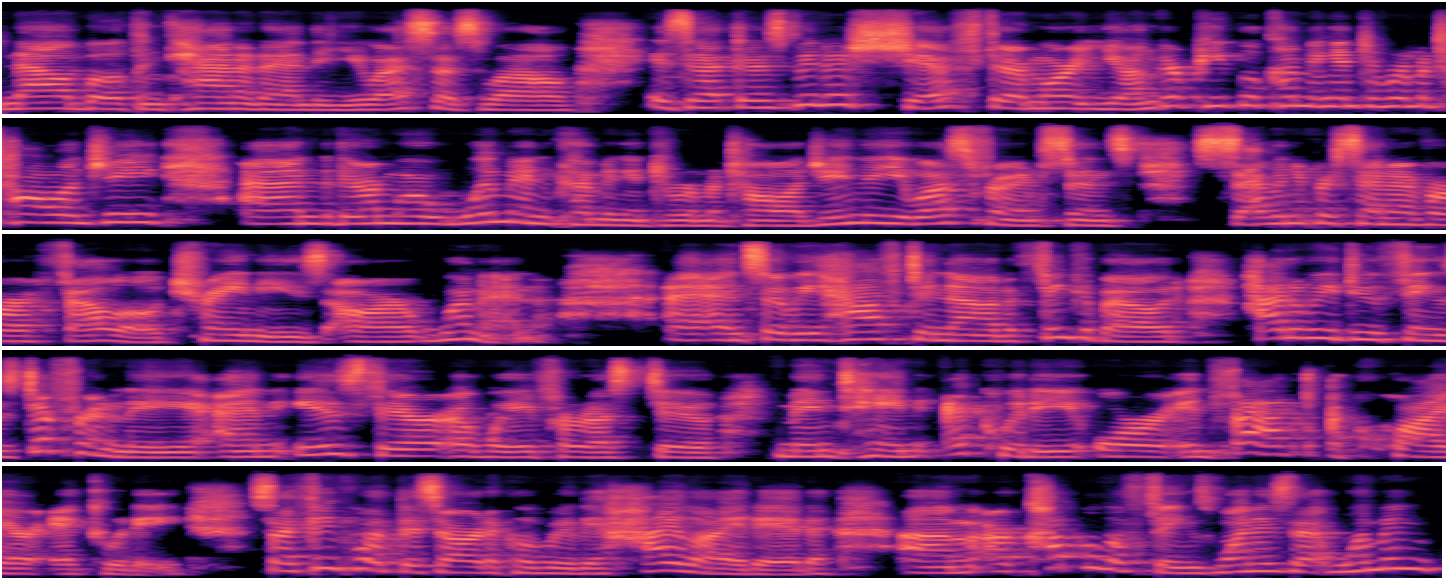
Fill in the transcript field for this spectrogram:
now, both in Canada and the U.S. as well, is that there's been a shift. There are more younger people coming into rheumatology, and there are more women coming into rheumatology. In the U.S., for instance, seventy percent of our fellow trainees are women, and so we have to now to think about how do we do things differently, and is there a way for us to maintain equity, or in fact, acquire equity. So I think what this article really highlighted um, are a couple of things. One is that women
